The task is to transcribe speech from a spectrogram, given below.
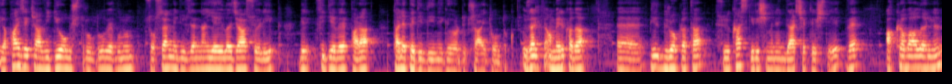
yapay zeka video oluşturulduğu ve bunun sosyal medya üzerinden yayılacağı söyleyip bir fidye ve para talep edildiğini gördük, şahit olduk. Özellikle Amerika'da e, bir bürokrata suikast girişiminin gerçekleştiği ve akrabalarının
